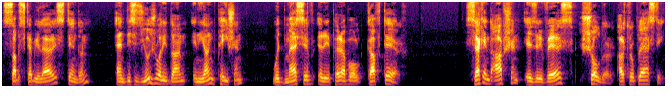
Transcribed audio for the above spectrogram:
subscapularis tendon, and this is usually done in young patients with massive irreparable cuff tear. Second option is reverse shoulder arthroplasty,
